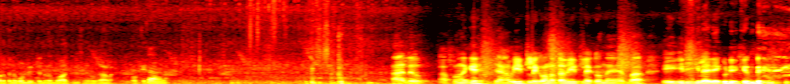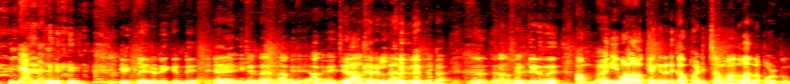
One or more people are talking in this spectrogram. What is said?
അവിടെ തന്നെ കൊണ്ടിട്ടിരുന്നത് ബാക്കി വിഷയങ്ങൾ കാണാം. ഓക്കെ ഹലോ അപ്പൊ ഞാൻ വീട്ടിലേക്ക് വന്നിട്ടാ. വീട്ടിലേക്ക് വന്നപ്പോ ഈ ഇരിക്കലാരിയെ കൂടി ഇരിക്കുന്നുണ്ട് ഇടുക്കിലാരി കൂടി ഇരിക്കുന്നുണ്ട് ഇതിലുണ്ടായിരുന്ന അഭിനയ അഭിനയിച്ച ആൾക്കാരെല്ലാവരും ഇതിലുണ്ടാ ഇതൊരുത്തരാണ് ഫ്രണ്ടിലിരുന്ന് അമ്മ ഈ വളമൊക്കെ എങ്ങനെ എടുക്കാൻ പഠിച്ച അമ്മ എന്ന് പറഞ്ഞപ്പോഴേക്കും.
